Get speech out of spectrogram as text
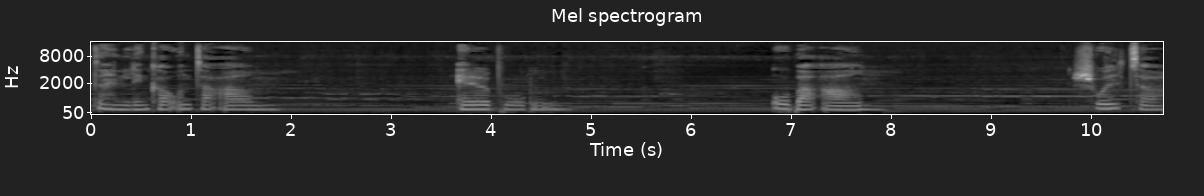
Dein linker Unterarm, Ellbogen, Oberarm, Schulter,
